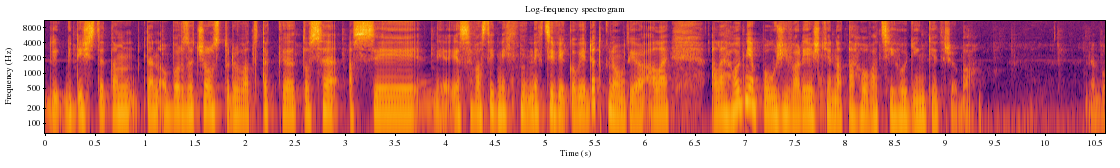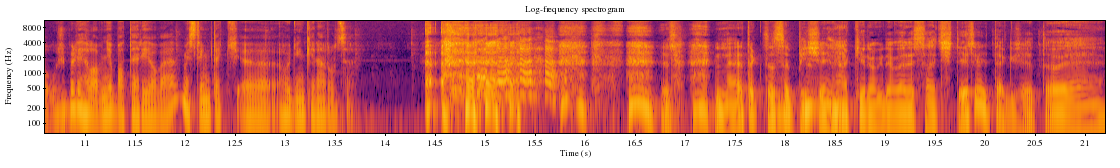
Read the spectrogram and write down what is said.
Když jste tam ten obor začal studovat, tak to se asi, já se vás teď nechci věkově dotknout, jo, ale, ale hodně používali ještě natahovací hodinky třeba. Nebo už byly hlavně bateriové, myslím teď eh, hodinky na ruce. ne, tak to se píše nějaký rok 94, takže to je,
